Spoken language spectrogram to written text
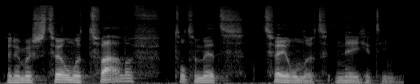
De nummers 212 tot en met 219.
